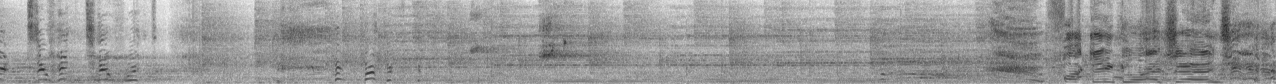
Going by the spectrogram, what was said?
it, do it, do it. Fucking legend!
